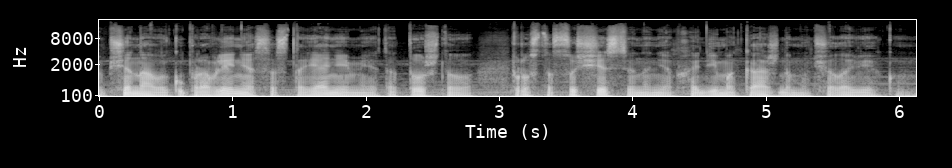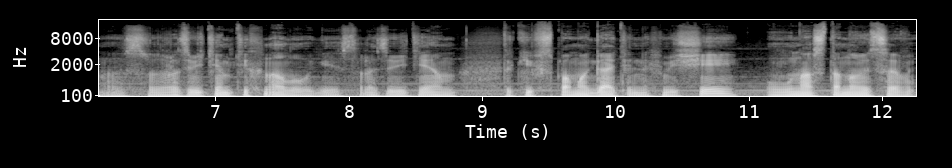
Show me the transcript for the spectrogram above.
Вообще навык управления состояниями – это то, что просто существенно необходимо каждому человеку. С развитием технологий, с развитием таких вспомогательных вещей у нас становится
